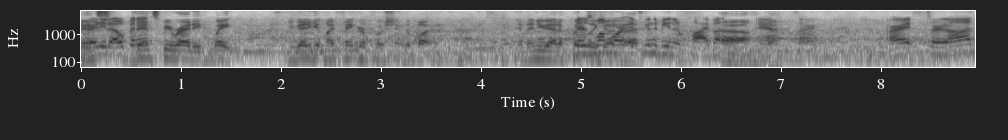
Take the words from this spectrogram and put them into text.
You ready to open Vince, it? be ready. Wait, you got to get my finger pushing the button, and then you got to quickly There's one go more. to. It's going to be an apply button. Oh, okay. Yeah. Sorry. All right. Turn it on.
